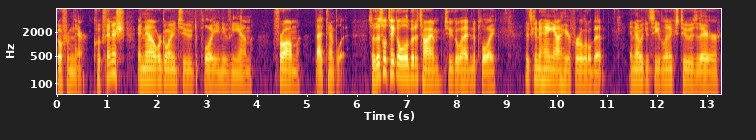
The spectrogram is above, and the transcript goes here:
go from there. Click finish, and now we're going to deploy a new VM from that template. So this will take a little bit of time to go ahead and deploy. It's going to hang out here for a little bit. And now we can see Linux 2 is there.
